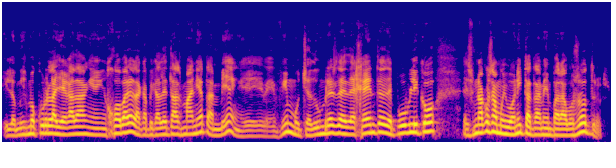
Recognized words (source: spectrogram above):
Y lo mismo ocurre la llegada en Hobart, la capital de Tasmania, también. Eh, en fin, muchedumbres de, de, gente, de público. Es una cosa muy bonita también para vosotros.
